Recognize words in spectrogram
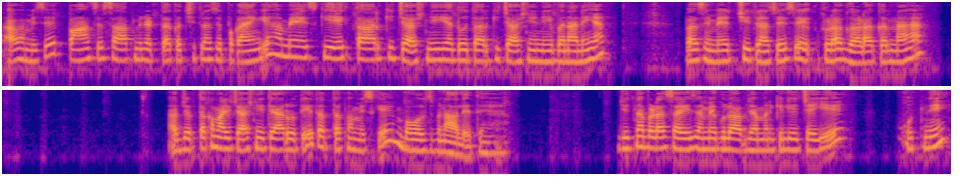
अब हम इसे पाँच से सात मिनट तक अच्छी तरह से पकाएँगे। हमें इसकी एक तार की चाशनी या दो तार की चाशनी नहीं बनानी है। बस हमें अच्छी तरह से इसे थोड़ा गाढ़ा करना है। अब जब तक हमारी चाशनी तैयार होती है, तब तक हम इसके बॉल्स बना लेते हैं। जितना बड़ा साइज़ हमें गुलाब जामुन के लिए चाहिए, उतनी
